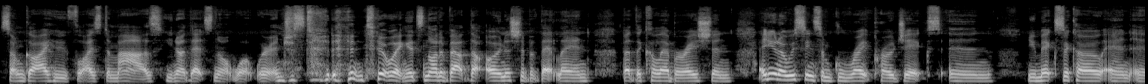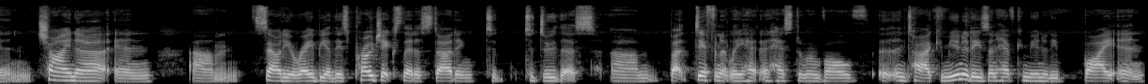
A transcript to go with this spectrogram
some guy who flies to Mars. You know, that's not what we're interested in doing. It's not about the ownership of that land, but the collaboration. And, you know, we've seen some great projects in New Mexico and in China and um, Saudi Arabia. There's projects that are starting to, to do this, um, but definitely it has to involve entire communities and have community buy-in.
